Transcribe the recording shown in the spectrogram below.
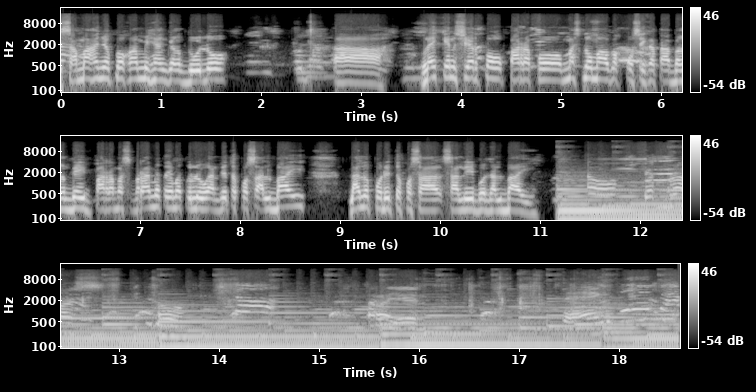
Samahan nyo po kami hanggang dulo. Ah, like and share po para po mas lumawak po si Katabang Dave para mas marami tayong matulungan dito po sa Albay, lalo po dito po sa, sa Libon Albay. Oo. Toothbrush. Oh. Tara yan. Thank you.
